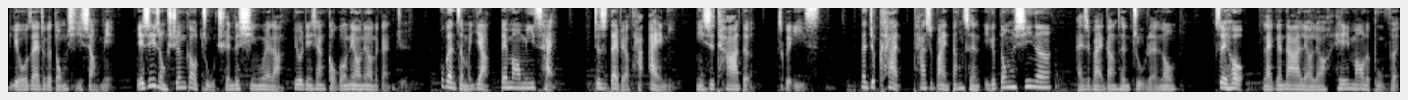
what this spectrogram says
留在这个东西上面。也是一种宣告主权的行为啦，就有点像狗狗尿尿的感觉。不管怎么样，被猫咪踩，就是代表它爱你，你是它的这个意思。那就看它是把你当成一个东西呢，还是把你当成主人喽。最后来跟大家聊聊黑猫的部分。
